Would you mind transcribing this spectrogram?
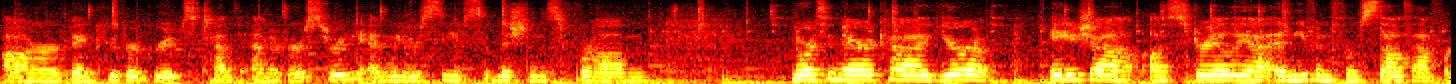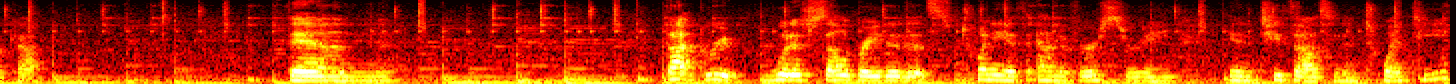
our Vancouver group's 10th anniversary, and we received submissions from North America, Europe, Asia, Australia, and even from South Africa. Then that group would have celebrated its 20th anniversary in 2020,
